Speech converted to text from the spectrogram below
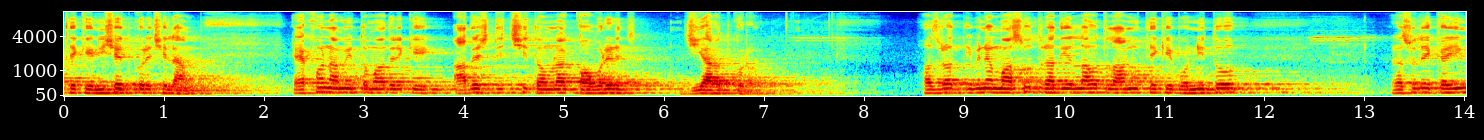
থেকে নিষেধ করেছিলাম। এখন আমি তোমাদেরকে আদেশ দিচ্ছি তোমরা কবরের জিয়ারত করো। হজরত ইবিনা মাসুদ রাদি আল্লাহ তালু থেকে বর্ণিত রসুল করিম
